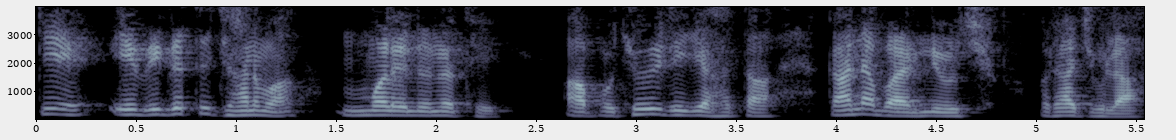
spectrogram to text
કે એ વિગત જાણવા મળેલું નથી. આપ જોઈ રહ્યા હતા કાનાબાર ન્યૂઝ રાજુલા.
